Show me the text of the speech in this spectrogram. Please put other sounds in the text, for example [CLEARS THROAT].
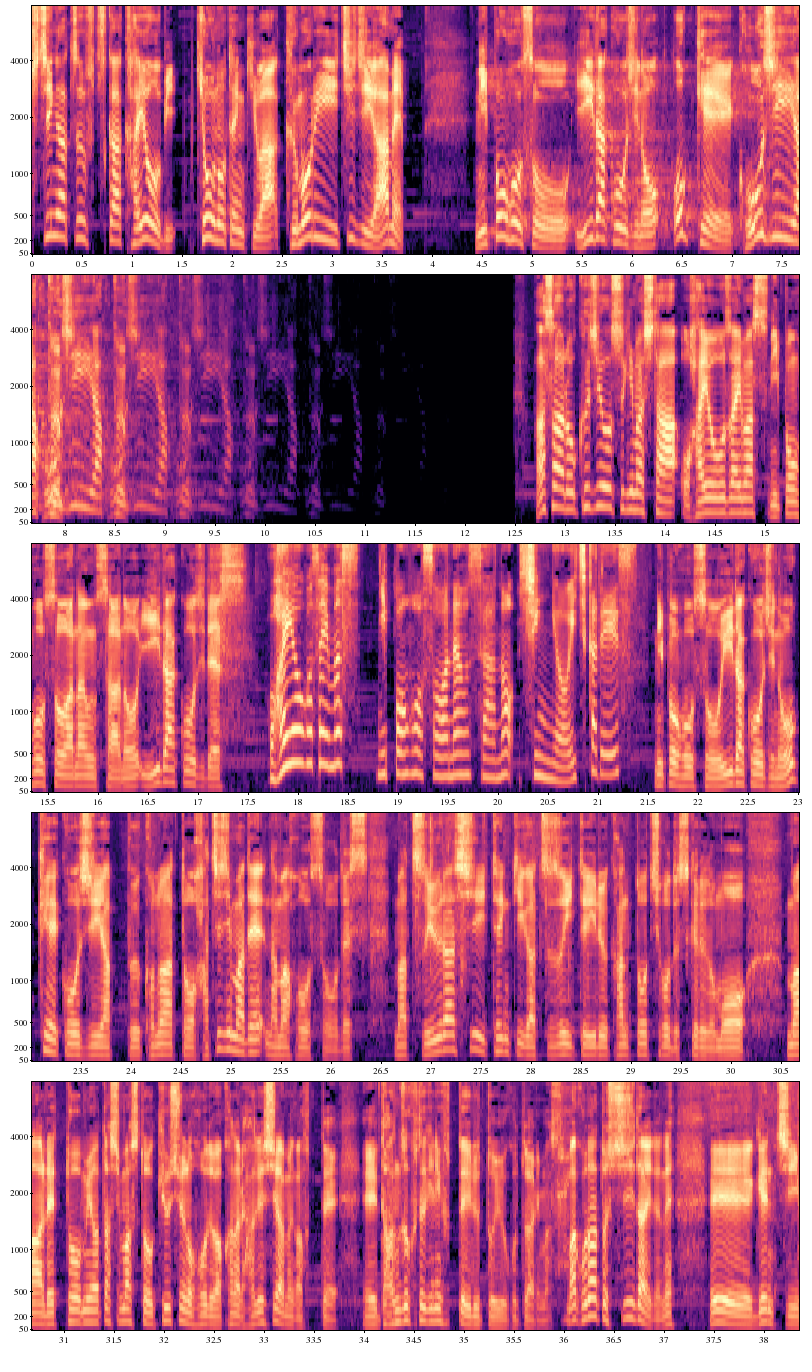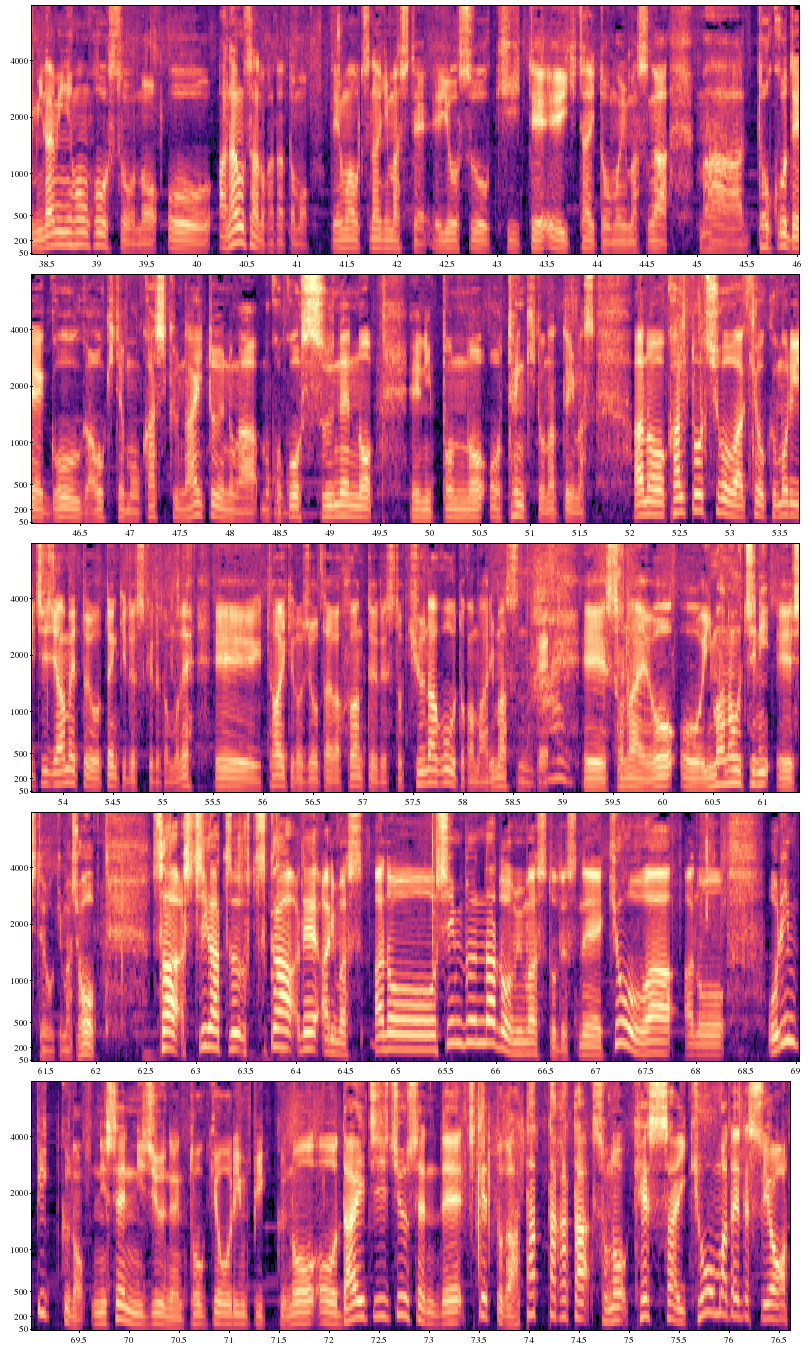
7月2日火曜日今日の天気は曇り一時雨。日本放送飯田浩二の OK 工事アップ。朝6時を過ぎました。おはようございます。日本放送アナウンサーの飯田浩二です。おはようございます。日本放送アナウンサーの新業一華です。日本放送飯田浩二の OK 工事アップ。この後8時まで生放送です。まあ梅雨らしい天気が続いている関東地方ですけれどもまあ列島を見渡しますと九州の方ではかなり激しい雨が降って、えー、断続的に降っているということであります。まあこの後7時台でね、えー、現地南日本放送のアナウンサーの方とも電話をつなぎまして様子を聞いていきたいと思いますがまあどこで豪雨が起きてもおかしくないというのがもうここ数年の、えー、日本の天気となっています。あの関東地方は今日曇り一時雨というお天気ですけれどもね、えー、大気の状態が不安定ですと急な豪雨とかもありますので、はい、えー、備えを今のうちに、えー、しておきましょう。さあ7月2日であります。あの新聞などを見ますとですね今日はあのオリンピックの2020年東京オリンピックの第一次抽選でチケットが当たった方その決済今日までですよ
